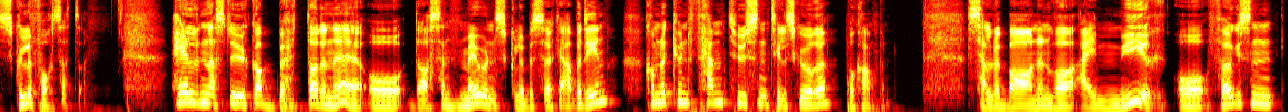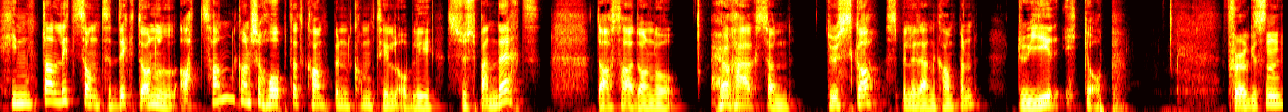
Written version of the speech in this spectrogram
skulle fortsette. Hele den neste uka bøtta det ned, og da St. Mirren skulle besøke Aberdeen, kom det kun 5000 tilskuere på kampen. Selve banen var ei myr, og Ferguson hinta litt sånn til Dick Donald at han kanskje håpte at kampen kom til å bli suspendert. Da sa Donald, hør her, sønn, du skal spille denne kampen, du gir ikke opp. Ferguson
